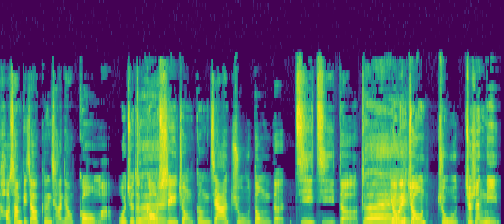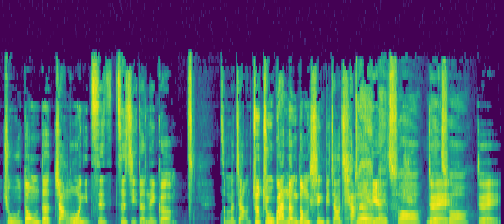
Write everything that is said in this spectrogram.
好像比较更强调 go 嘛，我觉得 go 是一种更加主动的、积极的，对，有一种主，就是你主动的掌握你自自己的那个。怎么讲？就主观能动性比较强一点，没错，没错，对。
